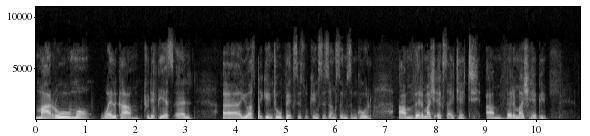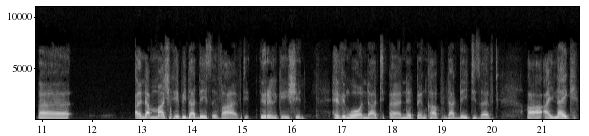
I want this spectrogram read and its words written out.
Marumo, welcome to the PSL. Uh, you are speaking to Upex King Sisang Simzimkulu. I'm very much excited. I'm very much happy. Uh, and I'm much happy that they survived the relegation, having won that uh, Nedbank Cup that they deserved. Uh, I like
